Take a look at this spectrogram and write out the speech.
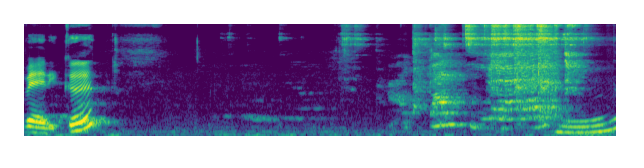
Very good. Hmm.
